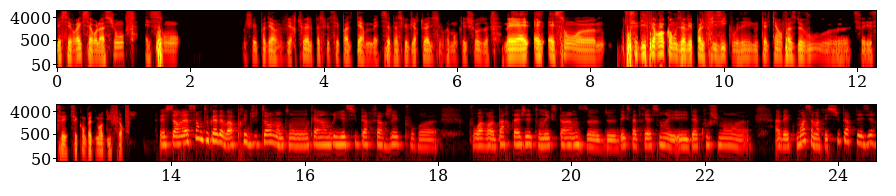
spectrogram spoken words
Mais c'est vrai que ces relations, elles sont je vais pas dire virtuelles parce que c'est pas le terme, mais c'est parce que virtuel, c'est vraiment quelque chose. Mais elles, sont, euh, c'est différent quand vous n'avez pas le physique. Vous avez quelqu'un en face de vous, euh, c'est complètement différent. Je te remercie en tout cas d'avoir pris du temps dans ton calendrier super chargé pour euh, pouvoir euh, partager ton expérience d'expatriation et, d'accouchement euh, avec moi. Ça m'a fait super plaisir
